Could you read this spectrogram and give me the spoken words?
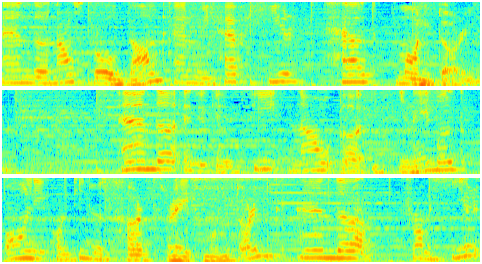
and uh, now scroll down and we have here health monitoring and uh, as you can see now uh, it's enabled only continuous heart rate monitoring. And uh, from here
